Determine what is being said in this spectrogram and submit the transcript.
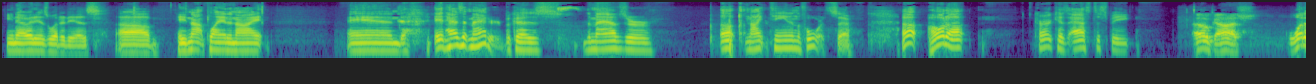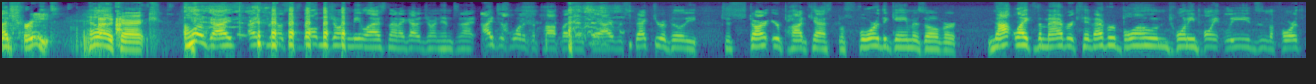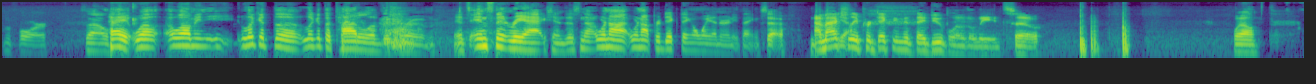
you know it is what it is. Um, he's not playing tonight, and it hasn't mattered because the Mavs are up 19 in the fourth. So, oh, hold up. Kirk has asked to speak. Oh gosh, what a I- treat! Hello, Kirk. Hello, guys. I, you know, since Dalton joined me last night, I got to join him tonight. I just wanted to pop in and say I respect your ability to start your podcast before the game is over. Not like the Mavericks have ever blown twenty point leads in the fourth before. So Hey, well, well, I mean, look at the look at the title of this room. It's instant reactions. It's not. We're not. We're not predicting a win or anything. So I'm actually predicting that they do blow the lead. So Well,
